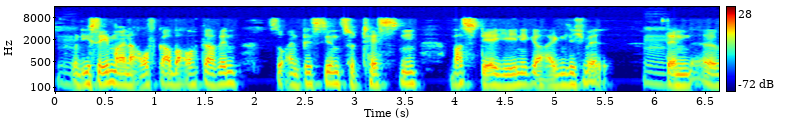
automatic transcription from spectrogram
Mhm. Und ich sehe meine Aufgabe auch darin, so ein bisschen zu testen, was derjenige eigentlich will. Mhm. Denn äh,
